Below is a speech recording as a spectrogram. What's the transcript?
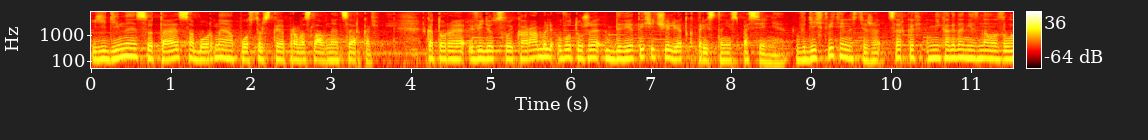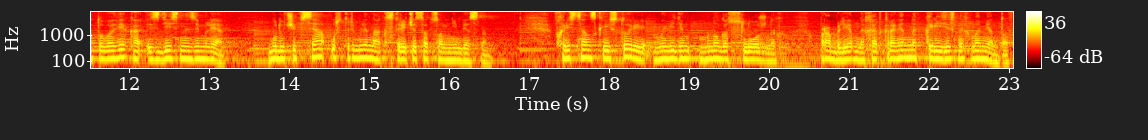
единая святая соборная апостольская православная церковь которая ведет свой корабль вот уже две тысячи лет к пристани спасения. В действительности же церковь никогда не знала Золотого века здесь, на земле, будучи вся устремлена к встрече с Отцом Небесным. В христианской истории мы видим много сложных, проблемных и откровенно кризисных моментов,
